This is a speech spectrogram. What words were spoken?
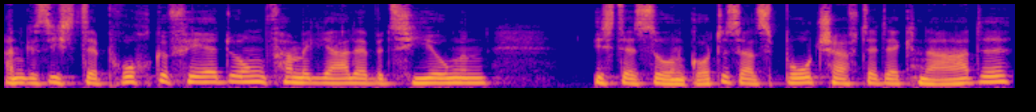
angesichts der Bruchgefährdung familialer Beziehungen ist der Sohn Gottes als Botschafter der Gnade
